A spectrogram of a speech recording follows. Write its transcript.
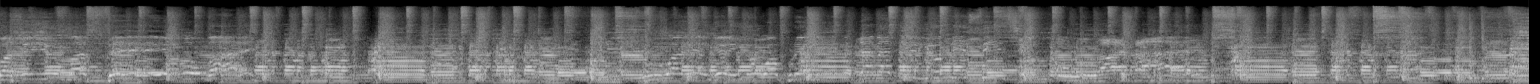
what do you must say, oh my Who I am, yeah, you are free But damn it, do you decision, oh right, life.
